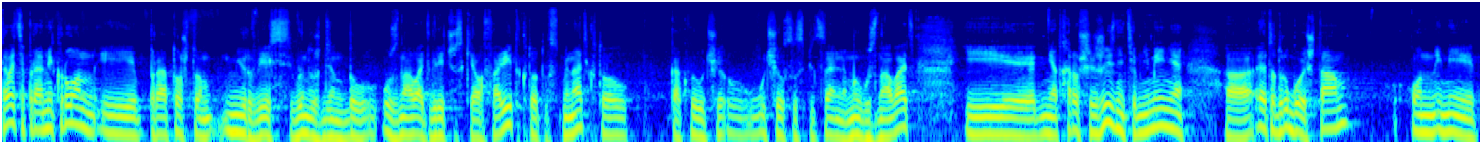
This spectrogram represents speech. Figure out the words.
Давайте про омикрон и про то, что мир весь вынужден был узнавать греческий алфавит, кто-то вспоминать, кто как вы учи, учился специально, мы узнавать. И не от хорошей жизни, тем не менее, а, это другой штамм, он имеет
